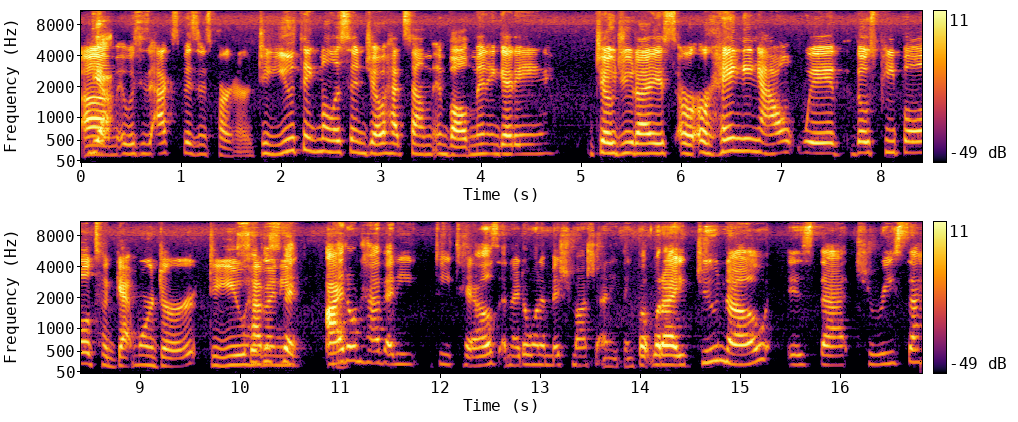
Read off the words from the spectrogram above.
Um, Yeah. It was his ex business partner. Do you think Melissa and Joe had some involvement in getting Joe Giudice or, or hanging out with those people to get more dirt? Do you So have any? thing, I don't have any details, and I don't want to mishmash anything. But what I do know is that Teresa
